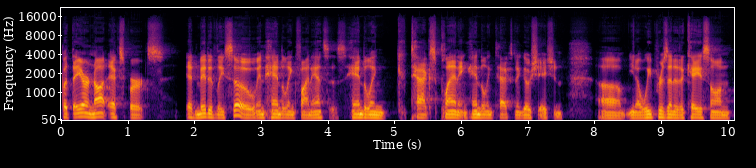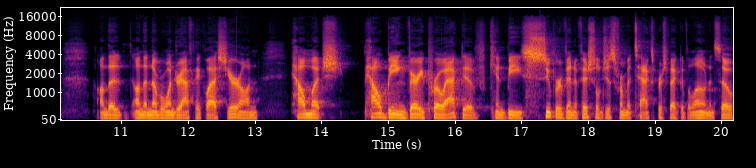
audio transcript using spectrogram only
but they are not experts admittedly so in handling finances, handling tax planning, handling tax negotiation. Um, you know, we presented a case on on the on the number one draft pick last year on how much how being very proactive can be super beneficial just from a tax perspective alone. And so,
